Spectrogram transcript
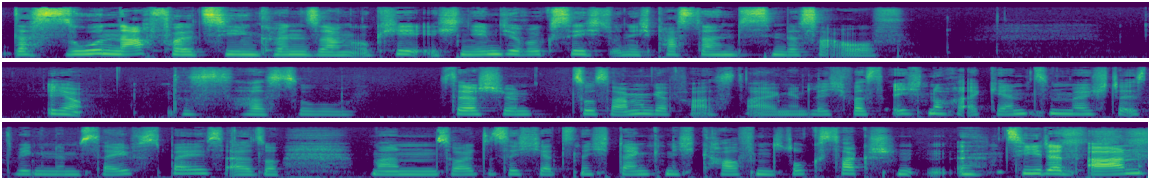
das so nachvollziehen können, sagen, okay, ich nehme die Rücksicht und ich passe da ein bisschen besser auf. Ja, das hast du sehr schön zusammengefasst eigentlich. Was ich noch ergänzen möchte, ist wegen dem Safe Space. Also man sollte sich jetzt nicht denken, ich kaufe einen Rucksack, äh, ziehe den an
